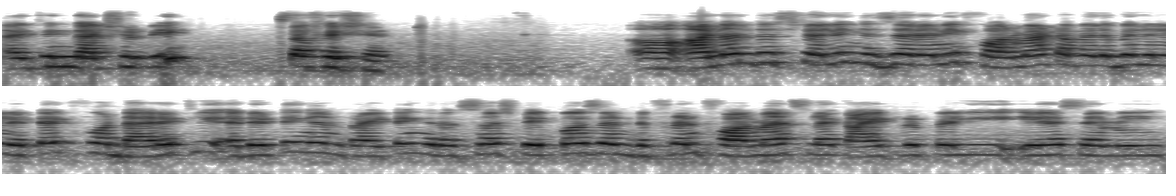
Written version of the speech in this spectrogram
I think that should be sufficient. Uh, Anand is telling, is there any format available in LaTeX for directly editing and writing research papers in different formats like IEEE, ASME?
